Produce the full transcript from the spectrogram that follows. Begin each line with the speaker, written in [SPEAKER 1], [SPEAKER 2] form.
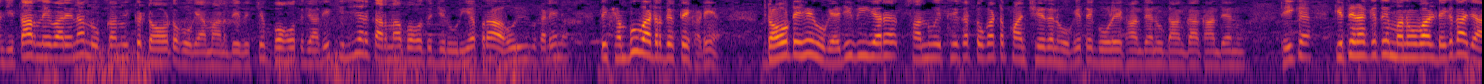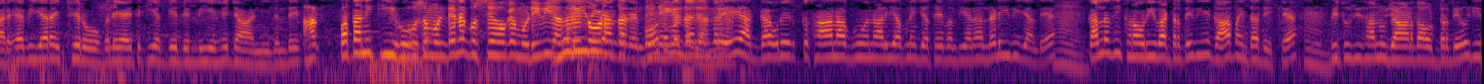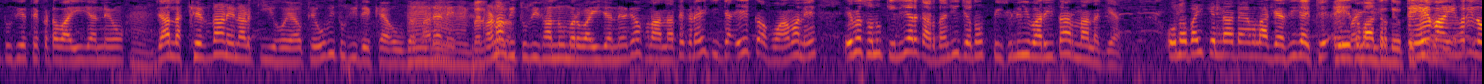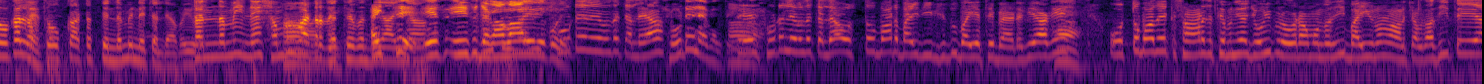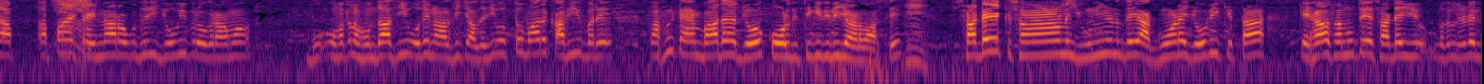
[SPEAKER 1] ਹਾਂਜੀ, ਧਰਨੇ ਬਾਰੇ ਨਾ ਲੋਕਾਂ ਨੂੰ ਇੱਕ ਡਾਟ ਹੋ ਗਿਆ ਮਨ ਦੇ ਵਿੱਚ। ਬਹੁਤ ਜ਼ਿਆਦਾ ਕਲੀਅਰ ਕਰਨਾ ਬਹੁਤ ਜ਼ਰੂਰੀ ਹੈ ਭਰਾ ਹੋਰ ਵੀ ਖੜੇ ਨੇ ਤੇ ਸ਼ੰਭੂ ਬਾਰਡਰ ਦੇ ਉੱਤੇ ਖੜੇ ਆ। ਡਾਊਟ ਇਹ ਹੋ ਗਿਆ ਜੀ ਵੀ ਯਾਰ ਸਾਨੂੰ ਇੱਥੇ ਘੱਟੋ ਘੱਟ 5-6 ਦਿਨ ਹੋ ਗਏ ਤੇ ਗੋਲੇ ਖਾਂਦਿਆਂ ਨੂੰ, ਡਾਂਗਾ ਖਾਂਦਿਆਂ ਨੂੰ। ਠੀਕ ਹੈ? ਕਿਤੇ ਨਾ ਕਿਤੇ ਮਨੋਬਲ ਡਿੱਗਦਾ ਜਾ ਰਿਹਾ ਵੀ ਯਾਰ ਇੱਥੇ ਰੋਕ ਲਿਆ ਤੇ ਕੀ ਅੱਗੇ ਦਿੱਲੀ ਇਹ ਜਾਣ ਨਹੀਂ ਦਿੰਦੇ। ਪਤਾ ਨਹੀਂ ਕੀ ਹੋ
[SPEAKER 2] ਉਸ ਮੁੰਡੇ ਨਾਲ ਗੁੱਸੇ ਹੋ ਕੇ ਮੁੜੀ ਵੀ ਜਾਂਦੇ ਨੇ ਤੋੜਨ
[SPEAKER 1] ਜਾਂਦੇ
[SPEAKER 2] ਤਾਂ
[SPEAKER 1] ਨੇ
[SPEAKER 2] ਦਿੰਦੇ
[SPEAKER 1] ਬਹੁਤ ਦੇ ਅੰਦਰ ਇਹ ਅੱਗ ਉਰੇ ਕਿਸਾਨ ਆਗੂਆਂ ਨਾਲ ਹੀ ਆਪਣੇ ਜਥੇਬੰਦੀਆਂ ਨਾਲ ਲੜੀ ਵੀ ਜਾਂਦੇ ਆ। ਕੱਲ ਅਸੀਂ ਖਨੌਰੀ ਬਾਰਡਰ ਤੇ ਵੀ ਇਹ ਗਾਹ ਪੈਂਦਾ ਦੇਖਿਆ ਵੀ ਤੁਸੀਂ ਸਾਨੂੰ ਜਾਣ ਦਾ ਆਰਡਰ ਦਿਓ ਜੀ ਤੁਸੀਂ ਇੱਥੇ ਕਟਵਾਈ ਜਾਂਦੇ ਹੋ। ਜਾਂ ਲੱਖੇ ਸਧਾਣੇ ਨਾਲ ਕੀ ਹੋਇਆ ਉੱਥੇ ਉਹ ਵੀ ਤੁਸੀਂ ਦੇਖਿਆ ਹੋਊਗਾ ਸਾਰਿਆਂ ਨੇ। ਹਨਾ ਵੀ ਤੁਸੀਂ ਸਾਨੂੰ ਮਰਵਾਈ ਜਾਂਦੇ ਹੋ ਜਾਂ ਫਲਾਨਾ ਤੇ ਕਿਹੜਾ ਇਹ ਚੀਜ਼ਾਂ ਇਹ ਅਫਵਾਹਾਂ ਨੇ ਇਹ ਮੈਂ ਤੁਹਾਨੂੰ ਕਲੀਅਰ ਕਰਦਾ ਜੀ ਜਦੋਂ ਪਿਛਲੀ ਵਾਰੀ ਧਰਨਾ ਲੱਗਿਆ ਉਦੋਂ ਬਾਈ ਕਿੰਨਾ ਟਾਈਮ ਲੱਗ ਗਿਆ ਸੀਗਾ ਇੱਥੇ ਇਸ ਬਾਰਡਰ ਦੇ ਉੱਤੇ?
[SPEAKER 2] ਇਹ ਬਾਈ ਹੋਰੀ ਲੋਕਲ ਨੇ
[SPEAKER 1] ਤੋਂ ਘੱਟ 3 ਮਹੀਨੇ ਚੱਲਿਆ ਬਾਈ
[SPEAKER 2] ਤਿੰਨ ਮਹੀਨੇ ਸ਼ੰਭੂ ਬਾਰਡਰ ਤੇ।
[SPEAKER 1] ਜਥੇਬੰਦੀਆਂ
[SPEAKER 3] ਇੱਥੇ
[SPEAKER 1] ਆਈਆਂ
[SPEAKER 3] ਇਸ ਇਸ ਜਗ੍ਹਾ ਵਾਲੇ ਦੇ ਕੋਲੇ।
[SPEAKER 4] ਛੋਟੇ ਲੈਵਲ ਤੇ ਚੱਲਿਆ।
[SPEAKER 3] ਛੋਟੇ ਲੈਵਲ ਤੇ।
[SPEAKER 4] ਤੇ ਛੋਟੇ ਲੈਵਲ ਤੇ ਚੱਲਿਆ ਉਸ ਤੋਂ ਬਾਅਦ ਬਾਈ ਦੀਪ ਸਿੱਧੂ ਬਾਈ ਇੱਥੇ ਬੈਠ ਕੇ ਆ ਗਏ ਉਸ ਤੋਂ ਬਾਅਦ ਇਹ ਕਿਸਾਨ ਜਥੇਬੰਦੀਆਂ ਜੋ ਵੀ ਪ੍ਰੋਗਰਾਮ ਹੁੰਦਾ ਸੀ ਬਾਈ ਉਹਨਾਂ ਨਾਲ ਚੱਲਦਾ ਸੀ। ਤੇ ਆਪ- ਟ੍ਰੇਨਾਂ ਰੋਕਦੇ ਸੀ ਜੋ ਵੀ ਪ੍ਰੋਗਰਾਮ ਮਤਲਬ ਹੁੰਦਾ ਸੀ ਉਹਦੇ ਨਾਲ ਸੀ ਚੱਲਦੇ ਸੀ। ਉਸ ਤੋਂ ਬਾਅਦ ਕਾਫੀ ਬੜੇ ਕਾਫੀ ਟਾਈਮ ਬਾਅਦ ਜੋ ਕੋਲ ਦਿੱਤੀ ਗਈ ਦਿੱਲੀ ਜਾਣ ਵਾਸਤੇ। ਸਾਡੇ ਕਿਸਾਨ ਯੂਨੀਅਨ ਦੇ ਆਗੂਆਂ ਨੇ ਜੋ ਵੀ ਕੀਤਾ ਕਿਹਾ ਸਾਨੂੰ ਤੇ ਸਾਡੇ ਯੂ- ਮਤਲਬ ਜਿਹੜੇ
